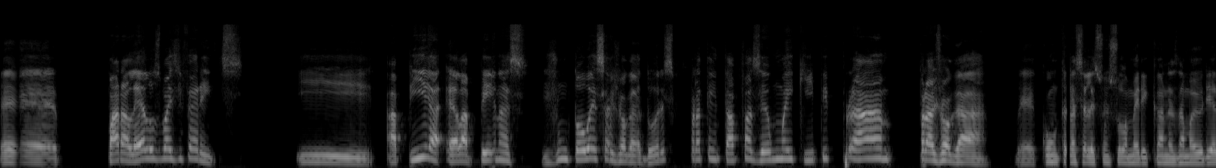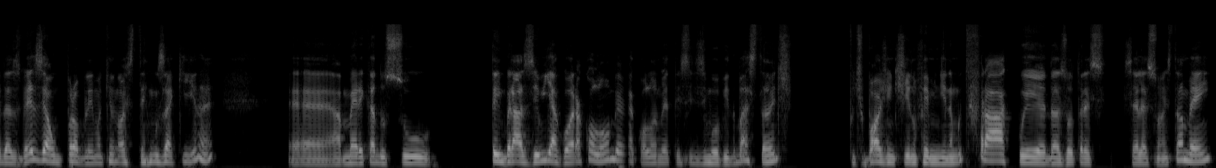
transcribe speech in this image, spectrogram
é, paralelos, mas diferentes. E a Pia, ela apenas juntou essas jogadoras para tentar fazer uma equipe para jogar é, contra as seleções sul-americanas na maioria das vezes. É um problema que nós temos aqui, né? É, América do Sul tem Brasil e agora a Colômbia. A Colômbia tem se desenvolvido bastante. O futebol argentino feminino é muito fraco e das outras seleções também.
